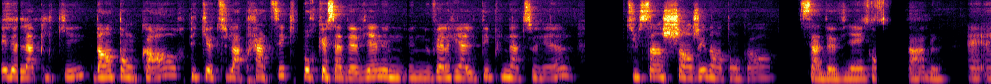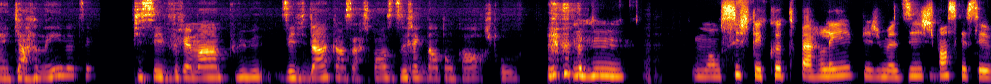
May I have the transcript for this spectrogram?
essaies de l'appliquer dans ton corps puis que tu la pratiques pour que ça devienne une, nouvelle réalité plus naturelle, tu le sens changer dans ton corps. Ça devient confortable, incarné, là, tu sais. Puis c'est vraiment plus évident quand ça se passe direct dans ton corps, je trouve. Mm-hmm. moi aussi, je t'écoute parler, puis je me dis, je pense que c'est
